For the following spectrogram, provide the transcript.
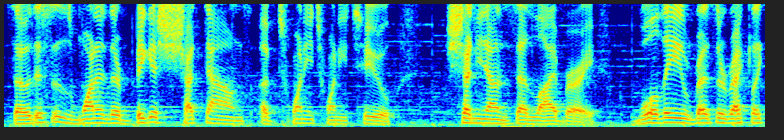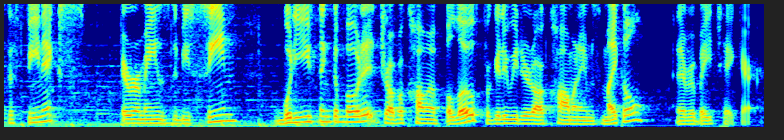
So this is one of their biggest shutdowns of 2022, shutting down Zed Library. Will they resurrect like the Phoenix? It remains to be seen. What do you think about it? Drop a comment below. For goodereader.com, my name is Michael, and everybody take care.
